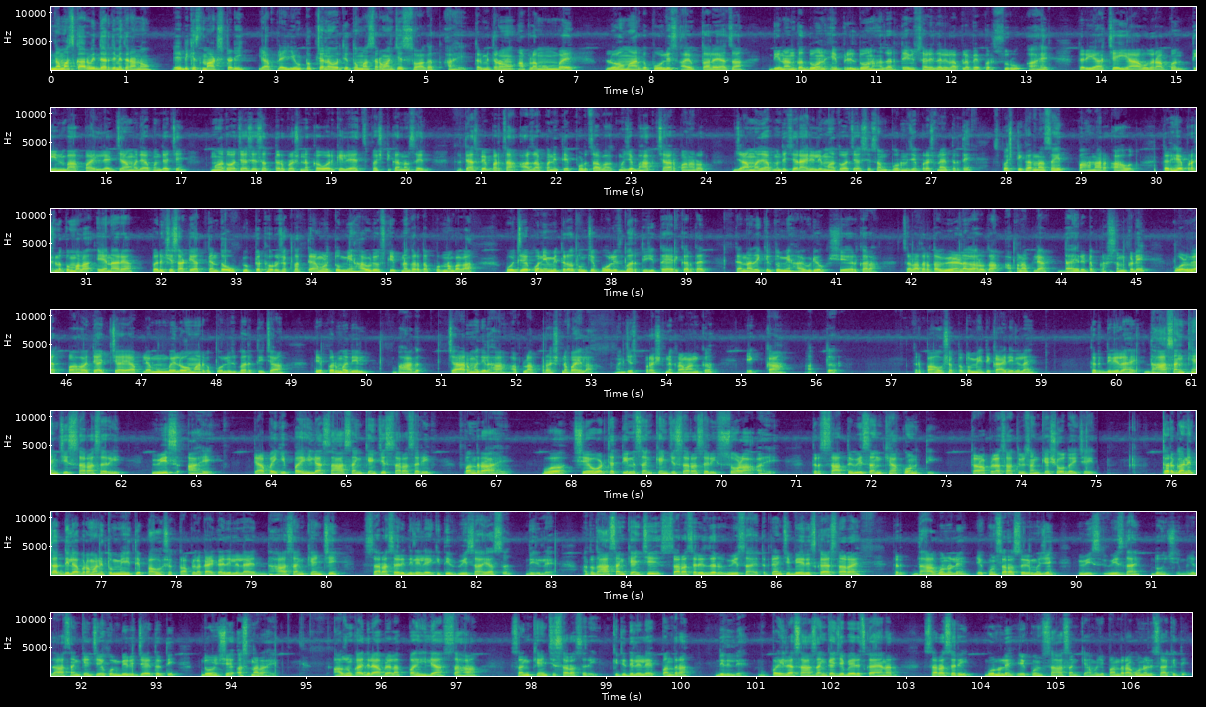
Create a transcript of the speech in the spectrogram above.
नमस्कार विद्यार्थी मित्रांनो. ए बी के स्मार्ट स्टडी या आपल्या यूट्यूब चॅनलवरती तुम्हा सर्वांचे स्वागत आहे. तर मित्रांनो आपला मुंबई लोहमार्ग पोलीस आयुक्तालयाचा दिनांक दोन एप्रिल दोन हजार तेवीस साली झालेला आपला पेपर सुरू आहे. तर याचे या अगोदर आपण तीन भाग पाहिले आहेत ज्यामध्ये आपण त्याचे महत्त्वाचे असे सत्तर प्रश्न कवर केले आहेत स्पष्टीकरणासहित. तर त्याच पेपरचा आज आपण इथे पुढचा भाग म्हणजे भाग चार पाहणार आहोत. ज्यामध्ये आपण त्याचे राहिलेले महत्त्वाचे असे संपूर्ण जे प्रश्न आहेत तर ते स्पष्टीकरणासहित पाहणार आहोत. तर हे प्रश्न तुम्हाला येणाऱ्या परीक्षेसाठी अत्यंत उपयुक्त ठरू शकतात. त्यामुळे तुम्ही हा व्हिडिओ स्किप न करता पूर्ण बघा व जे कोणी मित्र तुमचे पोलीस भरतीची तयारी करतायत त्यांना देखील तुम्ही हा व्हिडिओ शेअर करा. चला तर आता वेळ न घालवता आपण आपल्या डायरेक्ट प्रश्नांकडे वळव्यात पाहावं ते या आपल्या मुंबई लोहमार्ग पोलीस भरतीच्या पेपरमधील भाग चारमधील हा आपला प्रश्न पाहिला. म्हणजेच प्रश्न क्रमांक एकाहत्तर तर पाहू शकता तुम्ही इथे काय दिलेलं आहे. तर दिलेलं आहे दहा संख्यांची सरासरी वीस आहे. त्यापैकी पहिल्या सहा संख्यांची सरासरी पंधरा आहे व शेवटच्या तीन संख्यांची सरासरी सोळा आहे. तर सातवी संख्या कोणती? तर आपल्याला सातवी संख्या शोधायची आहे. तर गणितात दिल्याप्रमाणे तुम्ही इथे पाहू शकता. आपल्याला काय काय दिलेलं आहे? दहा संख्यांची सरासरी दिलेली आहे किती? वीस आहे असं दिलेलं आहे. आता दहा संख्यांची सरासरी जर वीस आहे तर त्यांची बेरीज काय असणार आहे? तर दहा गुणवले एकूण सरासरी म्हणजे वीस. वीस दहा दोनशे. म्हणजे दहा संख्यांची एकूण बेरीज जी आहे तर ती दोनशे असणार आहे. अजून काय दिलं आहे आपल्याला? पहिल्या सहा संख्यांची सरासरी. किती दिलेली आहे? पंधरा दिलेली आहे. मग पहिल्या सहा संख्यांची बेरीज काय येणार? सरासरी गुणले एकूण सहा संख्या. म्हणजे पंधरा गुणले सहा किती?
